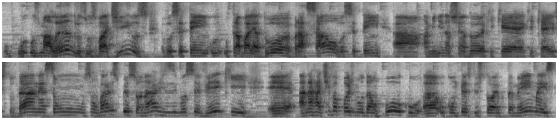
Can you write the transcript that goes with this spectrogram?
o, os malandros, os vadios, você tem o, o trabalhador braçal, você tem a, a, menina sonhadora que quer, que quer estudar, né? São, são vários personagens e você vê que é, a narrativa pode mudar um pouco, o contexto histórico também, mas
